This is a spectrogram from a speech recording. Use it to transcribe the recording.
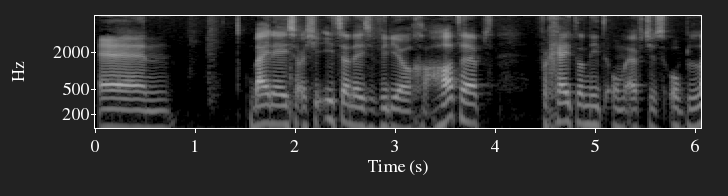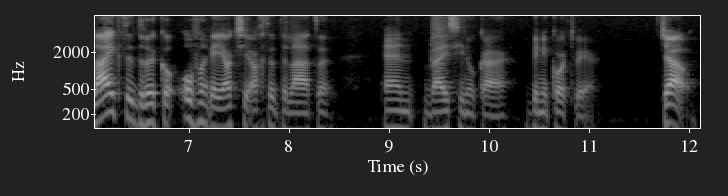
En bij deze, als je iets aan deze video gehad hebt, vergeet dan niet om eventjes op like te drukken of een reactie achter te laten. En wij zien elkaar binnenkort weer. Ciao!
